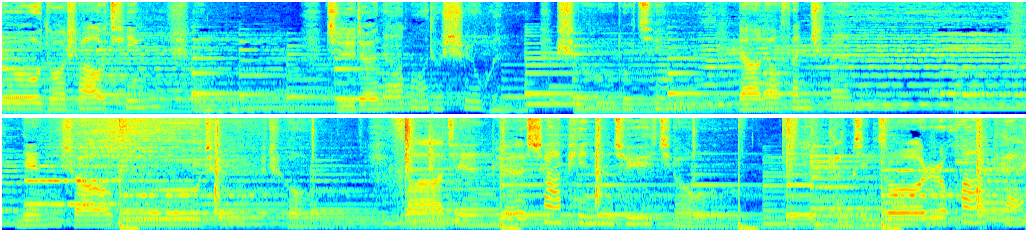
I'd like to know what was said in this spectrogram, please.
有多少情深，值得那么多试问，数不尽，寥寥凡尘。年少不知愁，花间月下品菊酒。看尽昨日花开，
